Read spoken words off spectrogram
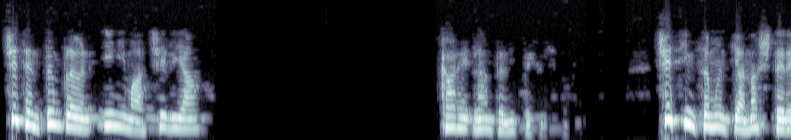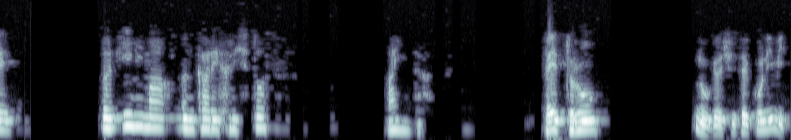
ce se întâmplă în inima acelia care l-a întâlnit pe Hristos? Ce simțământ ia naștere în inima în care Hristos a intrat? Petru nu greșise cu nimic.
